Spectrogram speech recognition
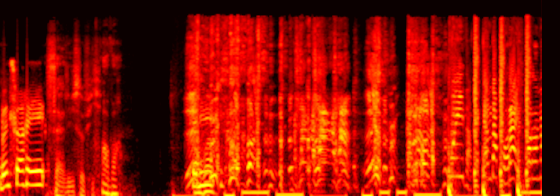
Bonne soirée. Salut Sophie. Au revoir. Cuídate que anda por ahí coronavirus.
